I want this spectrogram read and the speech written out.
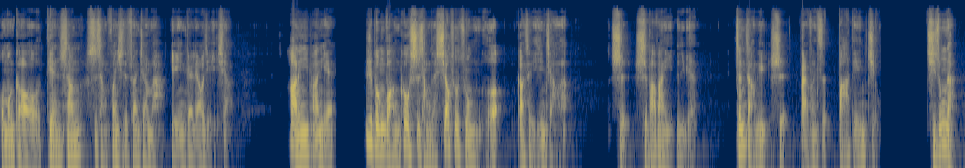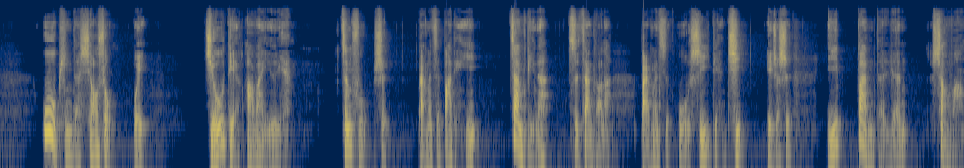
我们搞电商市场分析的专家们也应该了解一下。二零一八年日本网购市场的销售总额，刚才已经讲了，是十八万亿日元，增长率是百分之八点九。其中呢，物品的销售为。九点二万亿日元，增幅是百分之八点一，占比呢是占到了百分之五十一点七，也就是一半的人上网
